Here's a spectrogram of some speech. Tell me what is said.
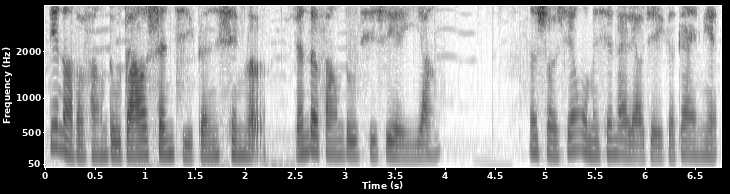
电脑的防毒都要升级更新了，人的防毒其实也一样。那首先，我们先来了解一个概念：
